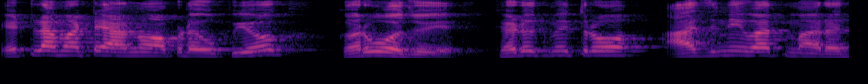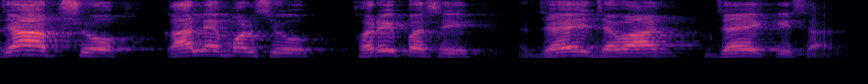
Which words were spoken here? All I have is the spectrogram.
એટલા માટે આનો આપણે ઉપયોગ કરવો જોઈએ. ખેડૂત મિત્રો, આજની વાતમાં રજા આપશો. કાલે મળશું. ફરી પછી. જય જવાન, જય કિસાન.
